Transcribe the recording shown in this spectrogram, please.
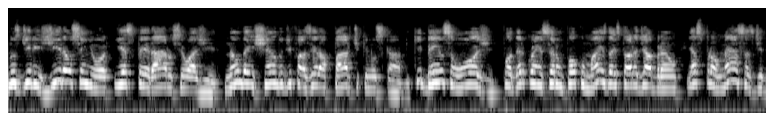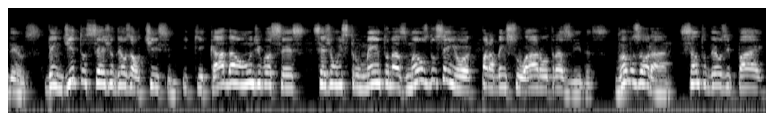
nos dirigir ao Senhor e esperar o seu agir, não deixando de fazer a parte que nos cabe. Que bênção hoje poder conhecer um pouco mais da história de Abraão e as promessas de Deus. Bendito seja o Deus Altíssimo e que cada um de vocês seja um instrumento nas mãos do Senhor para abençoar outras vidas. Vamos orar. Santo Deus e Pai,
